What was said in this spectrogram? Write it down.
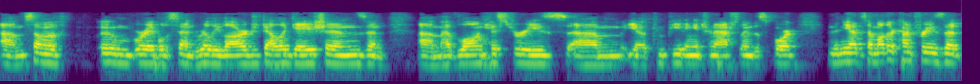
Um, some of whom were able to send really large delegations and um, have long histories, um, you know, competing internationally in the sport. And then you had some other countries that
